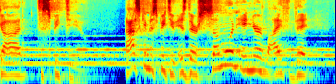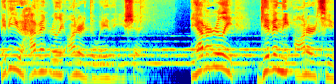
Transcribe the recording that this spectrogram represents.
God to speak to you. Ask Him to speak to you. Is there someone in your life that maybe you haven't really honored the way that you should? You haven't really given the honor to,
